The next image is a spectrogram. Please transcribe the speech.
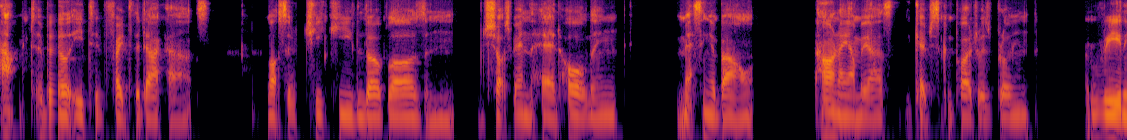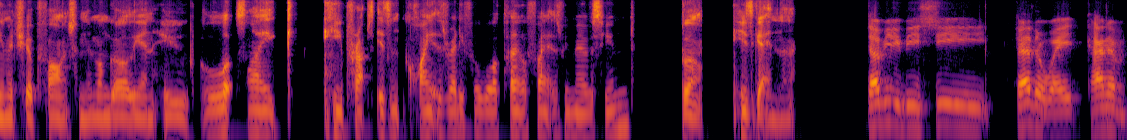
apt ability to fight to the dark arts. Lots of cheeky low blows and shots behind the head, holding, messing about. How Nyambayar kept his composure was brilliant. Really mature performance from the Mongolian, who looks like he perhaps isn't quite as ready for a world title fight as we may have assumed, but he's getting there. WBC featherweight kind of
